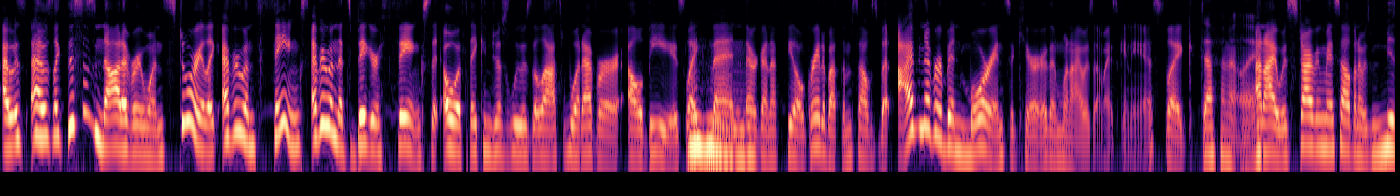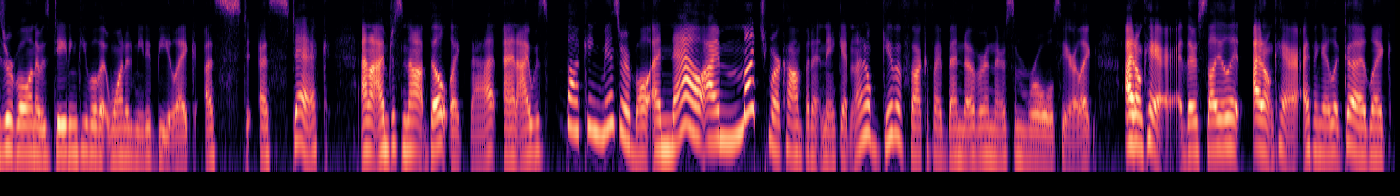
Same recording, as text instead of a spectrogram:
I was I was like, this is not everyone's story. Like everyone thinks, everyone that's bigger thinks that oh, if they can just lose the last whatever lbs, like then Mhm. they're gonna feel great about themselves. But I've never been more insecure than when I was at my skinniest. Like Definitely. and I was starving myself and I was miserable and I was dating people that wanted me to be like a, st- a stick and I'm just not built like that and I was fucking miserable and now I'm much more confident naked and I don't give a fuck if I bend over and there's some rolls here like I don't care there's cellulite I don't care I think I look good like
